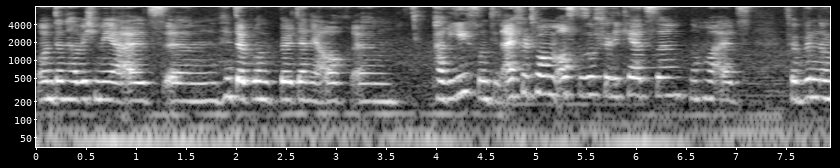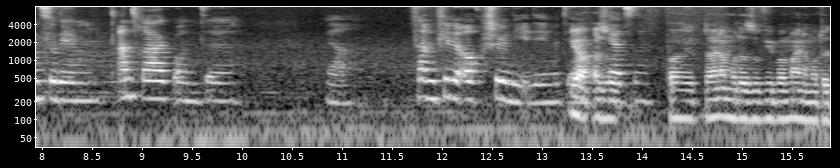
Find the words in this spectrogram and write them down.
Und dann habe ich mir als ähm, Hintergrundbild dann ja auch ähm, Paris und den Eiffelturm ausgesucht für die Kerze, nochmal als Verbindung zu dem Antrag und äh, ja, fanden viele auch schön die Idee mit den ja, also Kerzen. Bei deiner Mutter sowie bei meiner Mutter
